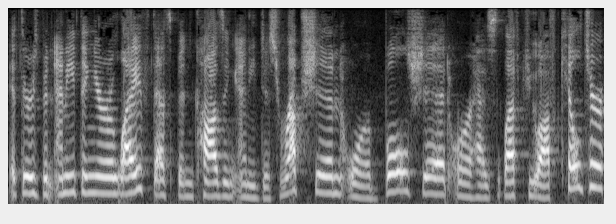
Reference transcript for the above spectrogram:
if there's been anything in your life that's been causing any disruption or bullshit or has left you off kilter,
